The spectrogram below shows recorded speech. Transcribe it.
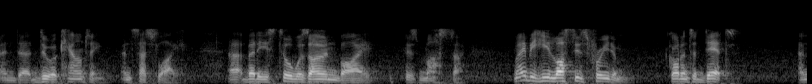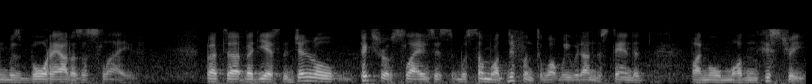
and uh, do accounting and such like. Uh, but he still was owned by his master. Maybe he lost his freedom, got into debt, and was bought out as a slave. But, uh, but yes, the general picture of slaves is, was somewhat different to what we would understand it by more modern history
